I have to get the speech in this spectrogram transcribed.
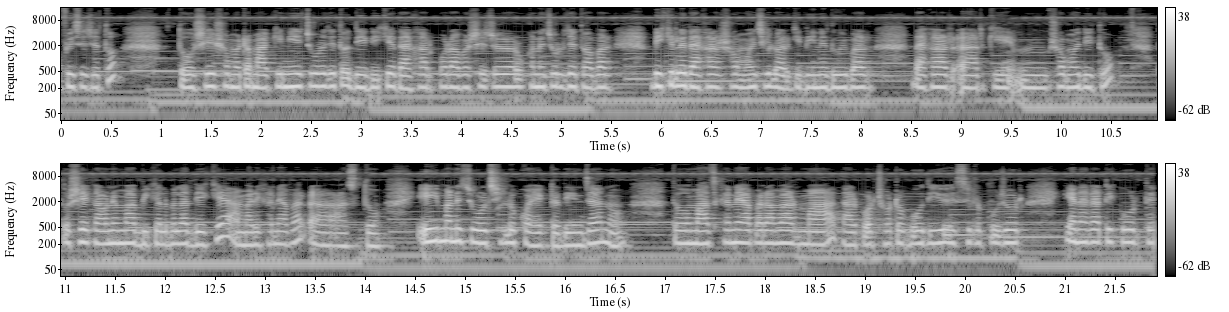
অফিসে যেত, তো সেই সময়টা মাকে নিয়ে চলে যেত, দিদিকে দেখার পর আবার সে ওখানে চলে যেত, আবার বিকেলে দেখার সময় ছিল আর কি, দিনে দুইবার দেখার আর কি সময় দিত। তো সে কারণে মা বিকেলবেলা দেখে আমার এখানে আবার আসতো। এই মানে চলছিল কয়েকটা দিন, জানো? তো মাঝখানে আবার আমার মা, তারপর ছোট বৌদি এসেছিল পুজোর কেনাকাটি করতে।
